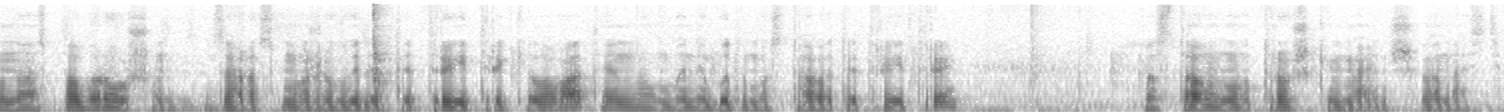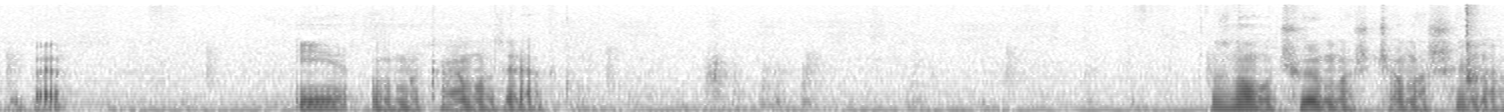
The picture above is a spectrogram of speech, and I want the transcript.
У нас PowerOcean зараз може видати 3,3 кВт, ну ми не будемо ставити 3,3, поставимо трошки менше 12 А і вмикаємо зарядку. Знову чуємо, що машина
